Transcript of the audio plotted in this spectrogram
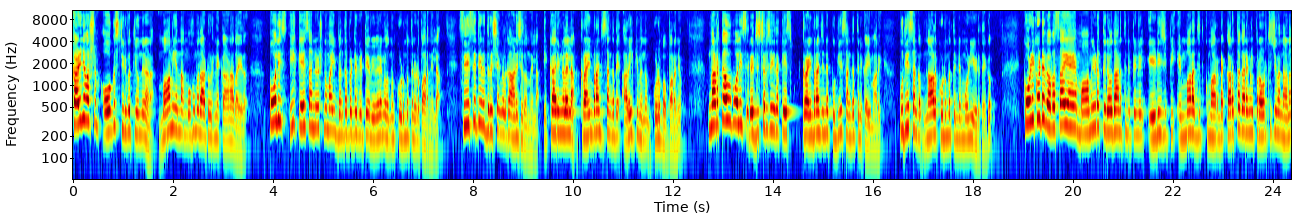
കഴിഞ്ഞ വർഷം ഓഗസ്റ്റ് ഇരുപത്തിയൊന്നിനാണ് മാമി എന്ന മുഹമ്മദ് ആട്ടൂരിനെ കാണാതായത്. പോലീസ് ഈ കേസ് അന്വേഷണവുമായി ബന്ധപ്പെട്ട് കിട്ടിയ വിവരങ്ങളൊന്നും കുടുംബത്തിനോട് പറഞ്ഞില്ല. സി സി ടി വി ദൃശ്യങ്ങൾ കാണിച്ചു തന്നില്ല. ഇക്കാര്യങ്ങളെല്ലാം ക്രൈംബ്രാഞ്ച് സംഘത്തെ അറിയിക്കുമെന്നും കുടുംബം പറഞ്ഞു. നടക്കാവ് പോലീസ് രജിസ്റ്റർ ചെയ്ത കേസ് ക്രൈംബ്രാഞ്ചിന്റെ പുതിയ സംഘത്തിന് കൈമാറി. പുതിയ സംഘം നാളെ കുടുംബത്തിന്റെ മൊഴിയെടുത്തേക്കും. കോഴിക്കോട്ടെ വ്യവസായിയായ മാമിയുടെ തിരോധാനത്തിന് പിന്നിൽ A D G P M R Ajith കുമാറിന്റെ കറുത്ത കരങ്ങൾ പ്രവർത്തിച്ചുവെന്നാണ്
